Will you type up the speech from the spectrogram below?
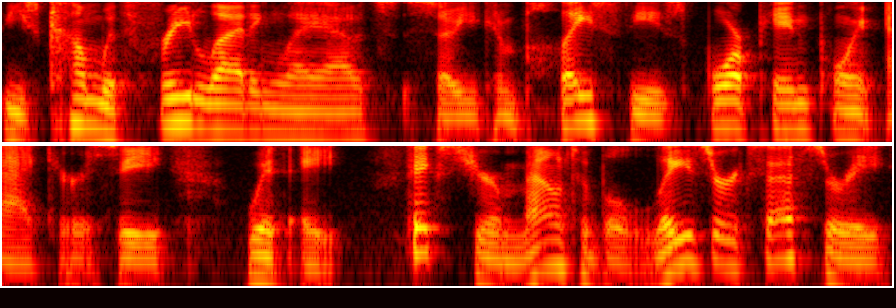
These come with free lighting layouts, so you can place these for pinpoint accuracy with a fixture mountable laser accessory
